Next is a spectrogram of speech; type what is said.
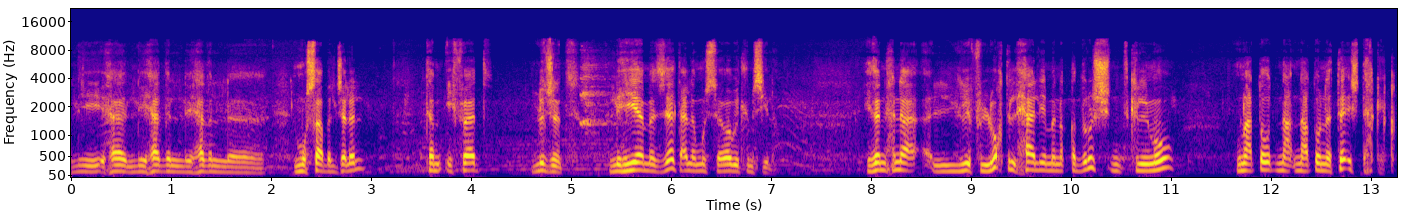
لهذا لهذا المصاب الجلل. تم إفاد لجنة اللي هي ما زالت على مستوى المسيلة. إذا نحن في الوقت الحالي ما نقدروش نتكلموا ونعطوا نعطوا نتائج تحقيق.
